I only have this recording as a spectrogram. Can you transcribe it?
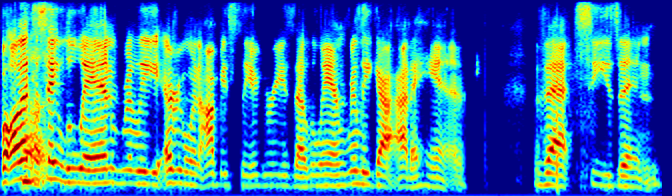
But all that Huh. to say Luann really everyone obviously agrees that Luann really got out of hand that season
